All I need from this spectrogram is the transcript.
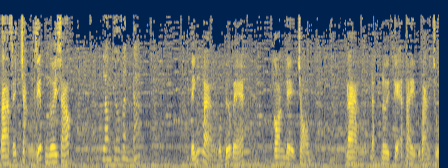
ta sẽ chẳng giết ngươi sao? Long Thiếu Vân đáp. Tính mạng một đứa bé Con để trỏm Đang đặt nơi kẽ tay của bang chủ.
